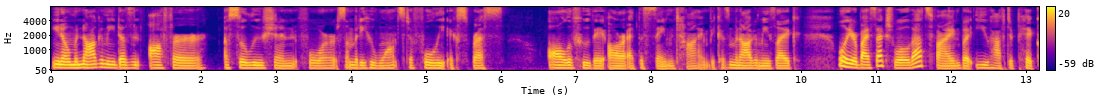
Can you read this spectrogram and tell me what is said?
you know, monogamy doesn't offer a solution for somebody who wants to fully express all of who they are at the same time because monogamy is like, well, you're bisexual, that's fine, but you have to pick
